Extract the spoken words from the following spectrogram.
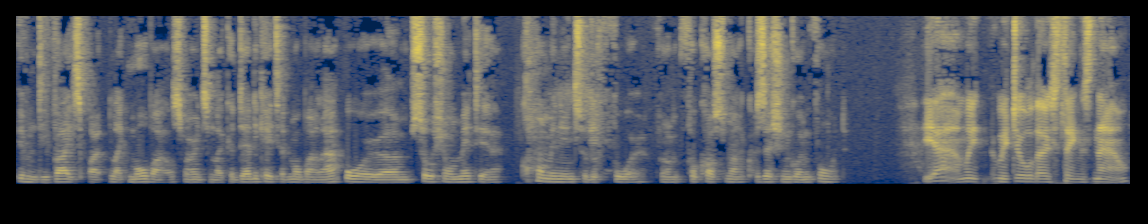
even device, but like mobiles, for instance, like a dedicated mobile app or um, social media coming into the fore from for customer acquisition going forward. Yeah, and we we do all those things now,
